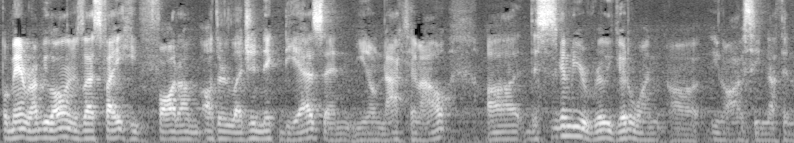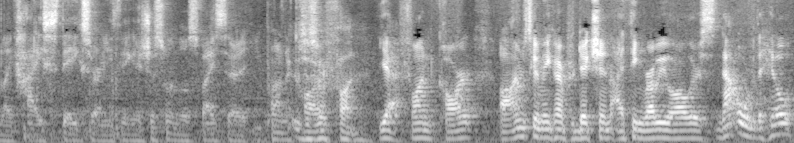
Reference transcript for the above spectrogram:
But man, Robbie Lawler in his last fight, he fought um, other legend Nick Diaz and you know knocked him out. Uh, this is gonna be a really good one. Uh, you know, obviously nothing like high stakes or anything. It's just one of those fights that you put on a It's card. just for fun. Yeah, fun card. Uh, I'm just gonna make my prediction. I think Robbie Lawler's not over the hill.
